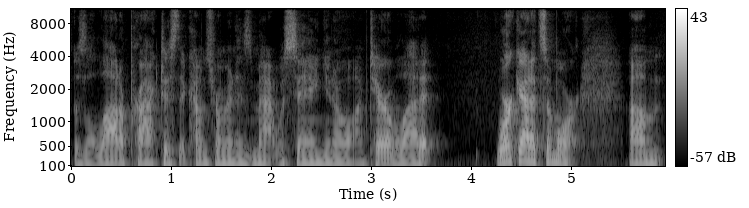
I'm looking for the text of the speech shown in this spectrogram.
There's a lot of practice that comes from it. As Matt was saying, you know, I'm terrible at it work at it some more. Um,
